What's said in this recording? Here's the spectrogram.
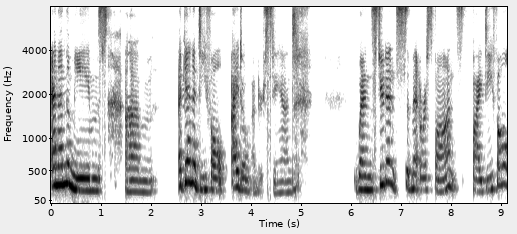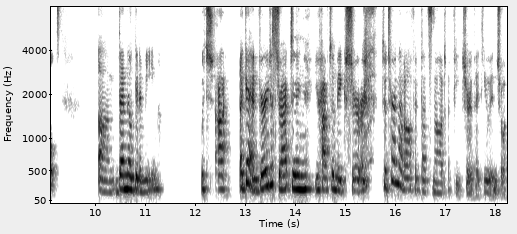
And then the memes, um, again, a default, I don't understand. When students submit a response by default, um, then they'll get a meme, which again, very distracting. You have to make sure to turn that off if that's not a feature that you enjoy.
